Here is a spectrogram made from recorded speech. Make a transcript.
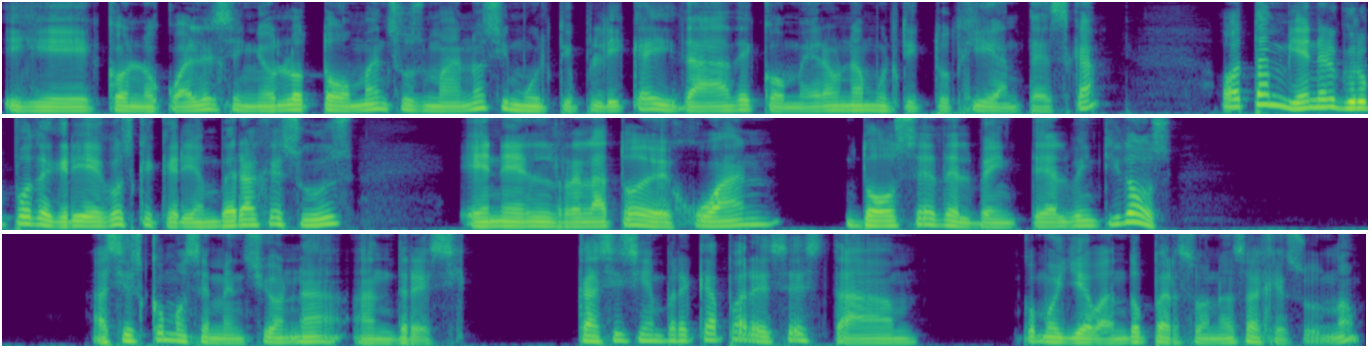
y con lo cual el Señor lo toma en sus manos y multiplica y da de comer a una multitud gigantesca. O también el grupo de griegos que querían ver a Jesús en el relato de Juan 12 del 20 al 22. Así es como se menciona Andrés. Casi siempre que aparece está como llevando personas a Jesús, ¿no?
